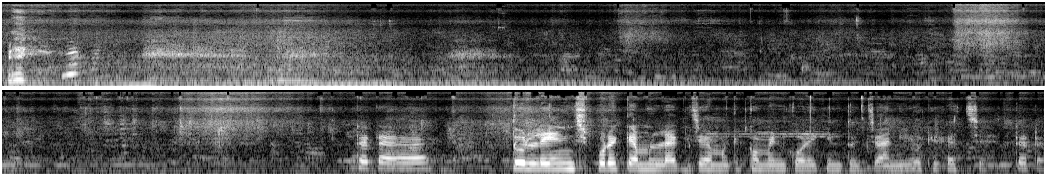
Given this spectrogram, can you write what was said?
টাটা। তো লেন্স পরে কেমন লাগছে আমাকে কমেন্ট করে কিন্তু জানিও ঠিক আছে? টাটা।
